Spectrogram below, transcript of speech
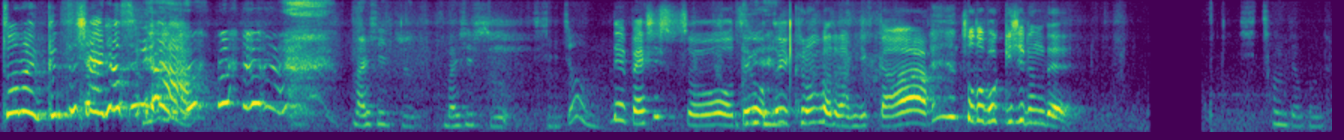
저는 그 뜻이 아니었습니다. 맛있주 맛있으시죠? 네, 맛있어. 제가 어떻게 그런 말을 합니까? 저도 먹기 싫은데. 시청자분들.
